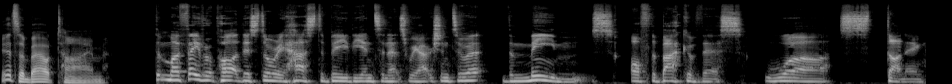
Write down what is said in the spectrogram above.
It's about time. My favourite part of this story has to be the internet's reaction to it. The memes off the back of this were stunning.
